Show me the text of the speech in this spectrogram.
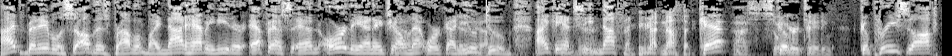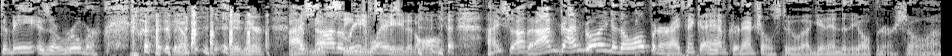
I've been able to solve this problem by not having either FSN or the NHL network on YouTube. I can't see nothing. You got nothing. Cap, ah, Gosh, so Co- irritating. Kaprizov to me is a rumor. Yep, same here. I I saw not the seen him replays. skate at all. I saw that. I'm I'm going to the opener. I think I have credentials to uh, get into the opener, so uh,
